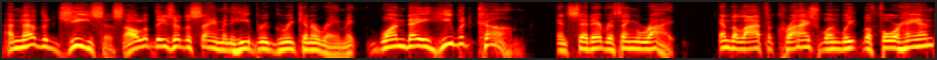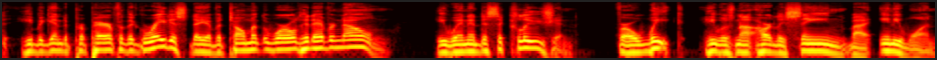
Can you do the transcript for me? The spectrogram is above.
another Jesus, all of these are the same in Hebrew, Greek, and Aramaic. One day he would come and set everything right. In the life of Christ, one week beforehand, he began to prepare for the greatest day of atonement the world had ever known. He went into seclusion. For a week, he was not hardly seen by anyone.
